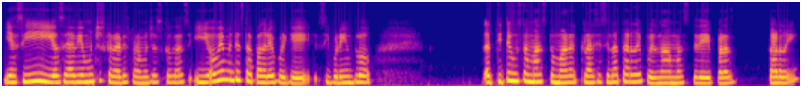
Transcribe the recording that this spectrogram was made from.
Y así, o sea, había muchos canales para muchas cosas. Y obviamente está padre porque si por ejemplo a ti te gusta más tomar clases en la tarde, pues nada más te paras tarde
